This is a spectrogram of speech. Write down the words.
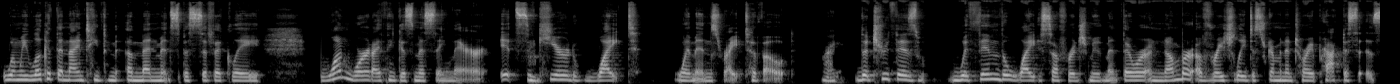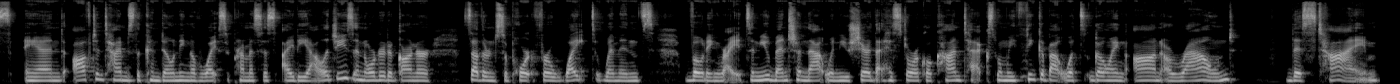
when we look at the 19th Amendment specifically, one word I think is missing there. It hmm. secured mm. white women's right to vote. Right. The truth is, within the white suffrage movement, there were a number of racially discriminatory practices and oftentimes the condoning of white supremacist ideologies in order to garner Southern support for white women's voting rights. And you mentioned that when you shared that historical context. When we think about what's going on around this time,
